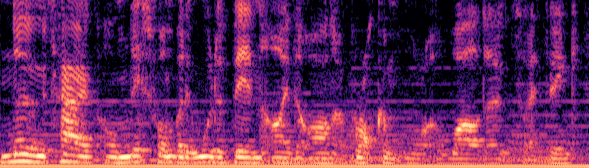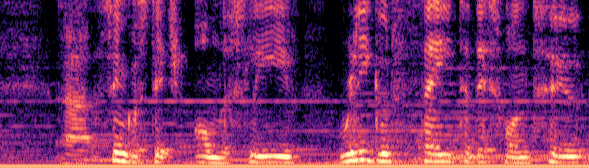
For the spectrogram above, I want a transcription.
No tag on this one, but it would have been either on a Brockum or a Wild Oats, I think. Uh, single stitch on the sleeve. Really good fade to this one too.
